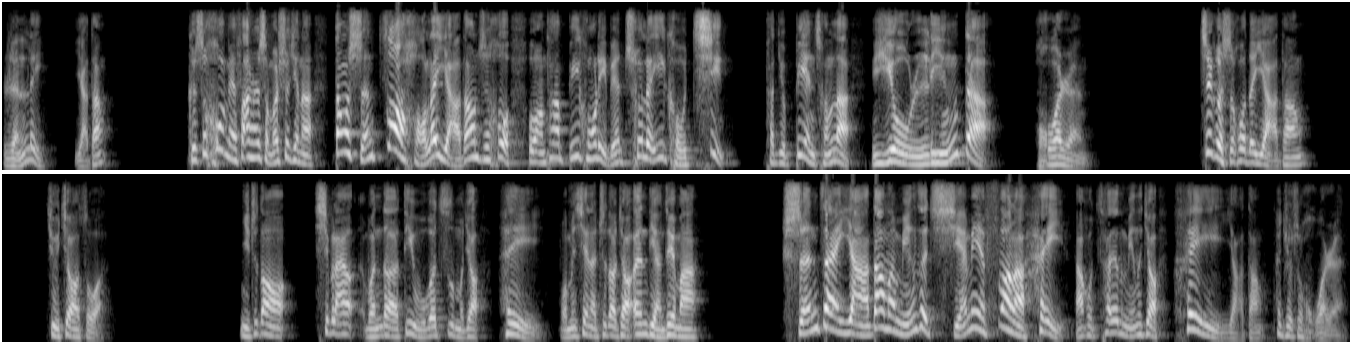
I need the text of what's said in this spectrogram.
人类亚当。可是后面发生什么事情呢？当神造好了亚当之后，往他鼻孔里边吹了一口气，他就变成了有灵的活人。这个时候的亚当就叫做，你知道希伯来文的第五个字母叫“嘿”，我们现在知道叫恩典，对吗？神在亚当的名字前面放了嘿，然后他的名字叫嘿亚当，他就是活人。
